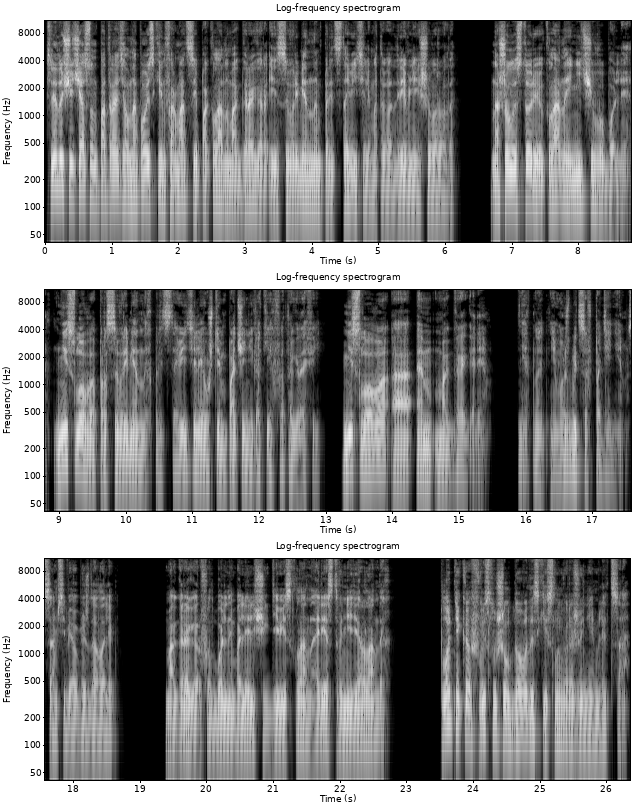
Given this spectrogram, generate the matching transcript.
Следующий час он потратил на поиски информации по клану Макгрегор и современным представителям этого древнейшего рода. Нашел историю клана и ничего более. Ни слова про современных представителей, уж тем паче никаких фотографий. Ни слова о М. Макгрегоре. Нет, ну это не может быть совпадением, сам себя убеждал Олег. Макгрегор, футбольный болельщик, девиз клана, арест в Нидерландах. Плотников выслушал доводы с кислым выражением лица.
